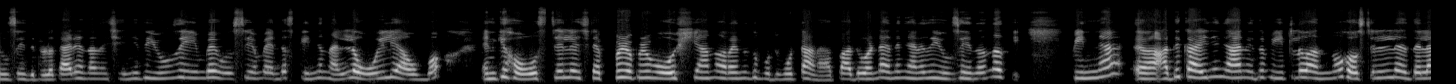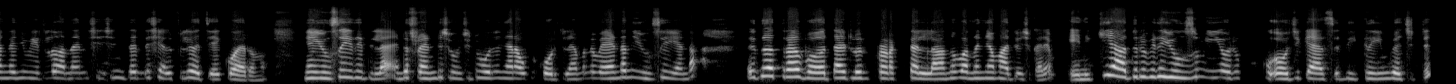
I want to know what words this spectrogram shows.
യൂസ് ചെയ്തിട്ടുള്ളൂ. കാര്യം എന്താണെന്ന് വെച്ച് കഴിഞ്ഞാൽ ഇത് യൂസ് ചെയ്യുമ്പോൾ യൂസ് ചെയ്യുമ്പോൾ എന്റെ സ്കിന്ന് നല്ല ഓയിലി ആവുമ്പോൾ എനിക്ക് ഹോസ്റ്റലിൽ വെച്ചിട്ട് എപ്പോഴും എപ്പോഴും വാഷ് ചെയ്യാന്ന് പറയുന്നത് ബുദ്ധിമുട്ടാണ്. അപ്പോൾ അതുകൊണ്ട് തന്നെ ഞാനിത് യൂസ് ചെയ്യുന്നത് നിർത്തി. പിന്നെ അത് കഴിഞ്ഞ് ഞാൻ ഇത് വീട്ടിൽ വന്നു. ഹോസ്റ്റലിൽ ഇതെല്ലാം കഴിഞ്ഞ് വീട്ടിൽ വന്നതിന് ശേഷം ഇത് എന്റെ ഷെൽഫിൽ വെച്ചേക്കുമായിരുന്നു ഞാൻ യൂസ് ചെയ്തിട്ടില്ല. എന്റെ ഫ്രണ്ട് ചോദിച്ചിട്ട് പോലും ഞാൻ അവൾക്ക് കൊടുത്തില്ല. ഞാൻ പറഞ്ഞു വേണ്ടെന്ന് യൂസ് ചെയ്യേണ്ട. ഇത് അത്ര വേർത്ത് ആയിട്ടുള്ള ഒരു പ്രൊഡക്റ്റ് അല്ല എന്ന് പറഞ്ഞ് ഞാൻ മാറ്റി വെച്ചു. കാര്യം എനിക്ക് യാതൊരുവിധ യൂസും ഈ ഒരു കോജിക് ആസിഡ് ഈ ക്രീം വെച്ചിട്ട്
